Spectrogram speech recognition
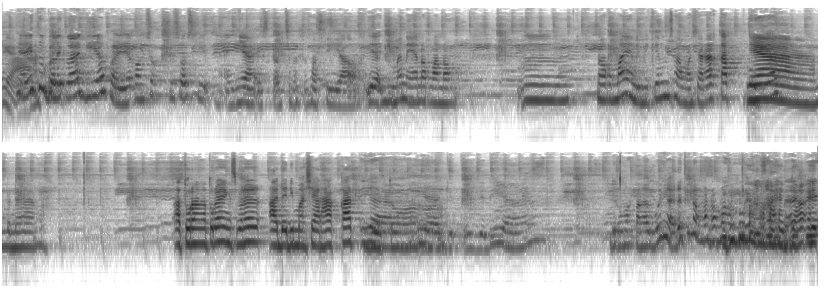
ya ya itu balik lagi apa ya konstruksi sosial ya konstruksi sosial. Ya gimana ya norma norma hmm, norma yang dibikin sama masyarakat. Gitu ya benar. Aturan-aturan yang sebenarnya ada di masyarakat Iya, gitu. iya gitu. Jadi ya di rumah tangga gue nggak ada tuh norma-norma ada. Eh,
